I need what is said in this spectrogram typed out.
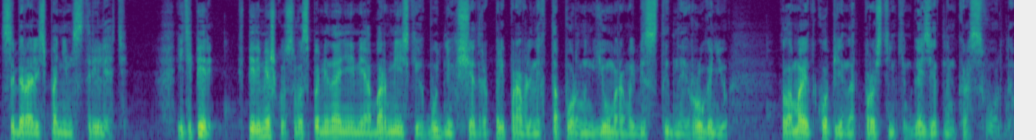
собирались по ним стрелять. И теперь, вперемешку с воспоминаниями об армейских буднях, щедро приправленных топорным юмором и бесстыдной руганью, ломают копья над простеньким газетным кроссвордом.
